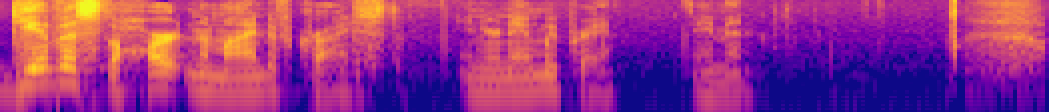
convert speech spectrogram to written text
give us the heart and the mind of Christ. In your name we pray. Amen.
